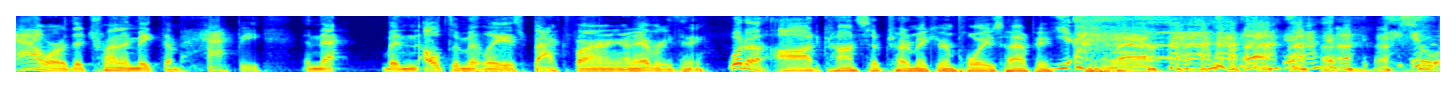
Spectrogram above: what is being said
hour, they're trying to make them happy, and that. But ultimately, it's backfiring on everything. what an odd concept. Try to make your employees happy. Yeah. so Isn't that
